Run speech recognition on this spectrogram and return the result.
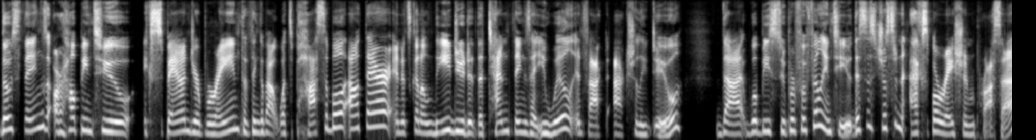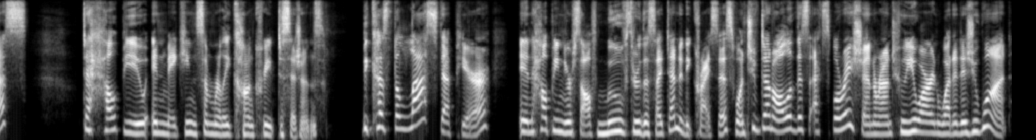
Those things are helping to expand your brain to think about what's possible out there, and it's going to lead you to the 10 things that you will, in fact, actually do that will be super fulfilling to you. This is just an exploration process to help you in making some really concrete decisions. Because the last step here in helping yourself move through this identity crisis, once you've done all of this exploration around who you are and what it is you want,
